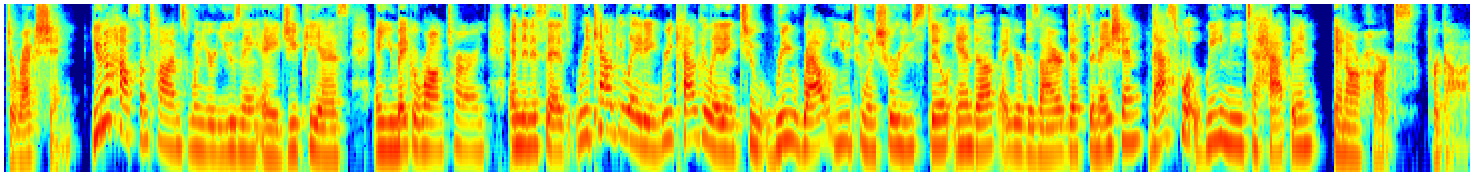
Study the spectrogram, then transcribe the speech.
direction. You know how sometimes when you're using a GPS and you make a wrong turn and then it says recalculating, recalculating to reroute you to ensure you still end up at your desired destination? That's what we need to happen in our hearts for God.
